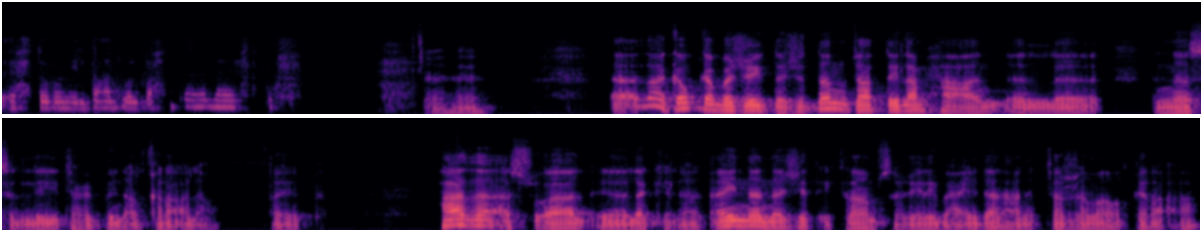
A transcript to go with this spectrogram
يحضرني البعض والبعض لا يحضر. أه. لا كوكبة جيدة جدا وتعطي لمحة عن الناس اللي تحبين القراءة لهم. طيب. هذا السؤال لك الآن. أين نجد إكرام صغيري بعيدا عن الترجمة والقراءة؟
